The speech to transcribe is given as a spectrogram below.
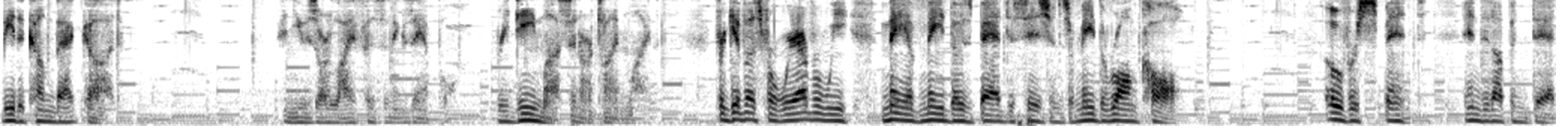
Be the comeback God and use our life as an example. Redeem us in our timeline. Forgive us for wherever we may have made those bad decisions or made the wrong call. Overspent, ended up in debt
